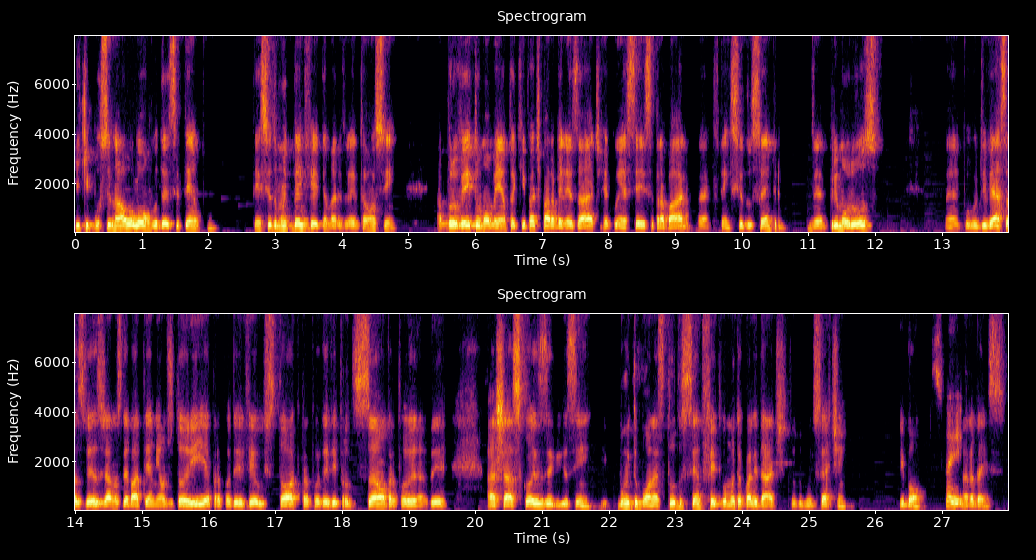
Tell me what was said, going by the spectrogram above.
E que, por sinal, ao longo desse tempo, tem sido muito bem feito, né, Marisela? Então, assim, aproveito o momento aqui para te parabenizar, te reconhecer esse trabalho, né, que tem sido sempre né, primoroso. Né, por diversas vezes já nos debatemos em auditoria para poder ver o estoque, para poder ver produção, para poder achar as coisas, e, assim, muito bom, né? Tudo sempre feito com muita qualidade, tudo muito certinho. E bom. Isso aí. Parabéns.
